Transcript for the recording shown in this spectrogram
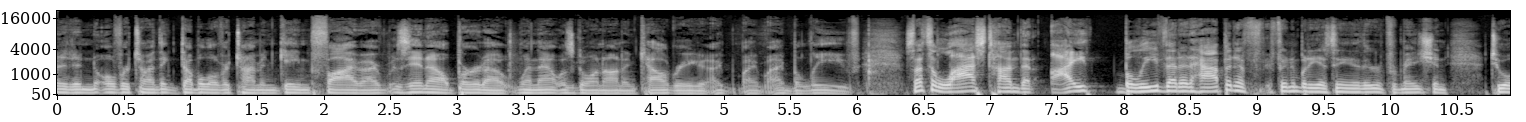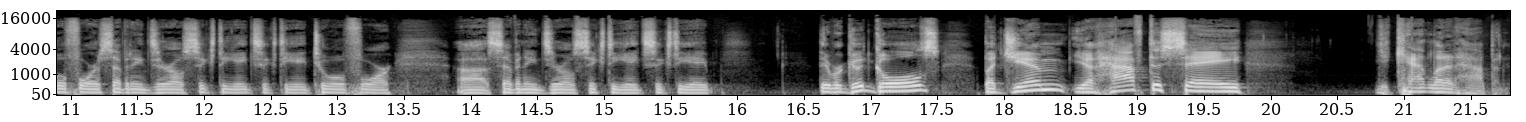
it in overtime. I think double overtime in Game Five. I was in Alberta when that was going on in Calgary, I, I, I believe. So that's the last time that I believe that it happened. If, if anybody has any other information, 204 780 6868 204 780 6868. They were good goals, but Jim, you have to say you can't let it happen.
